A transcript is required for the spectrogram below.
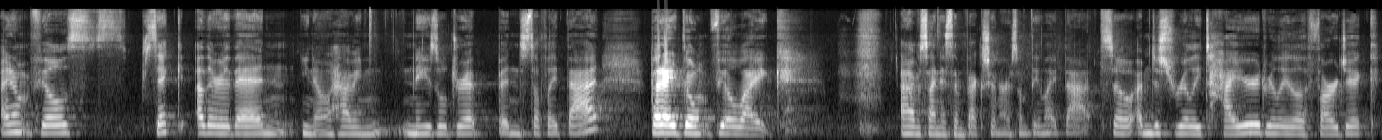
I don't feel sick other than, you know, having nasal drip and stuff like that. But I don't feel like I have a sinus infection or something like that. So I'm just really tired, really lethargic.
